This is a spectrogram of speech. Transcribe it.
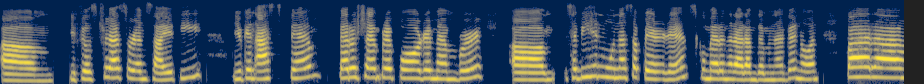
um, you feel stress or anxiety, you can ask them. Pero syempre po, remember, um, sabihin muna sa parents kung meron nararamdaman na gano'n para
